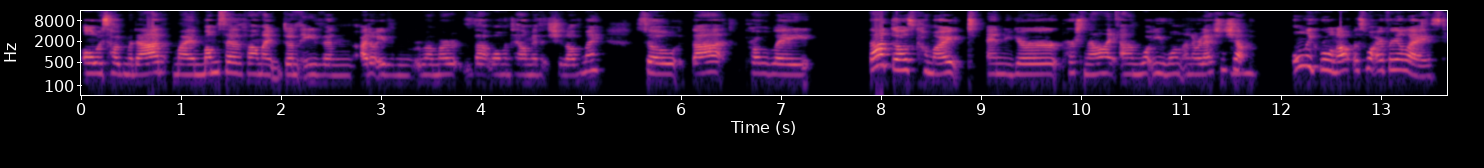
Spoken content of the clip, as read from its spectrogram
always hug my dad. My mum's side of the family didn't even. I don't even remember that woman telling me that she loved me. So that probably that does come out in your personality and what you want in a relationship mm-hmm. only grown up is what I've realised.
